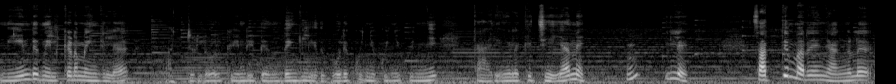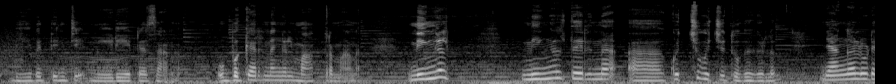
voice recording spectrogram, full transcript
നീണ്ടു നിൽക്കണമെങ്കിൽ മറ്റുള്ളവർക്ക് വേണ്ടിയിട്ട് എന്തെങ്കിലും ഇതുപോലെ കുഞ്ഞു കുഞ്ഞു കുഞ്ഞു കാര്യങ്ങളൊക്കെ ചെയ്യാന്നേ? ഇല്ലേ? സത്യം പറഞ്ഞാൽ ഞങ്ങൾ ദൈവത്തിന്റെ മീഡിയേറ്റേഴ്സാണ് ഉപകരണങ്ങൾ മാത്രമാണ്. നിങ്ങൾ നിങ്ങൾ തരുന്ന കൊച്ചു കൊച്ചു തുകകളും ഞങ്ങളുടെ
